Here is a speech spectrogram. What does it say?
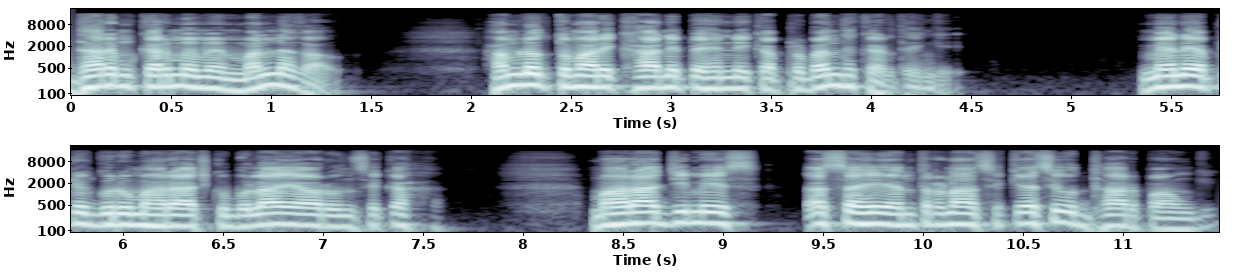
धर्म कर्म में मन लगाओ। हम लोग तुम्हारे खाने पहनने का प्रबंध कर देंगे। मैंने अपने गुरु महाराज को बुलाया और उनसे कहा, महाराज जी, मैं इस असह्य यंत्रणा से कैसे उद्धार पाऊँगी?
